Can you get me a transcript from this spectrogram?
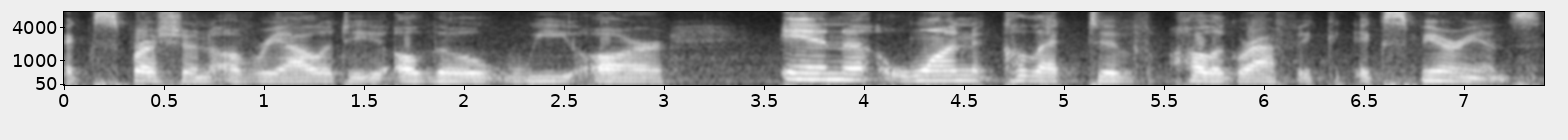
expression of reality, although we are in one collective holographic experience.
